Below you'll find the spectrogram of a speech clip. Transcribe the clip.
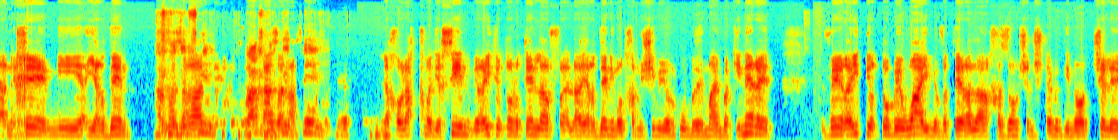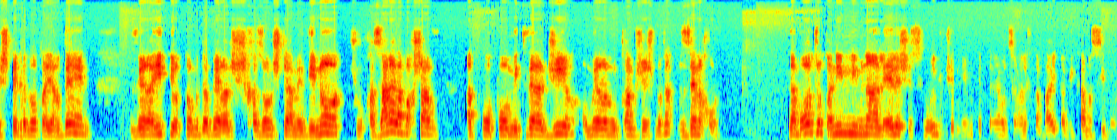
הנכה מירדן, אחמד יאסין, אחמד יאסין. נכון, אחמד יאסין, וראיתי אותו נותן לירדנים עוד 50 מיליון קוב מים בכנרת, וראיתי אותו בוואי מוותר על החזון של שתי מדינות, של שתי גדות הירדן, וראיתי אותו מדבר על חזון שתי המדינות, שהוא חזר אליו עכשיו, אפרופו מתווה אלג'יר, אומר לנו טראמפ שיש מזל, זה נכון. למרות זאת, אני נמנה לאלה שסבורים שבנימין נתניהו צריך ללכת הביתה מכמה סיבות.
